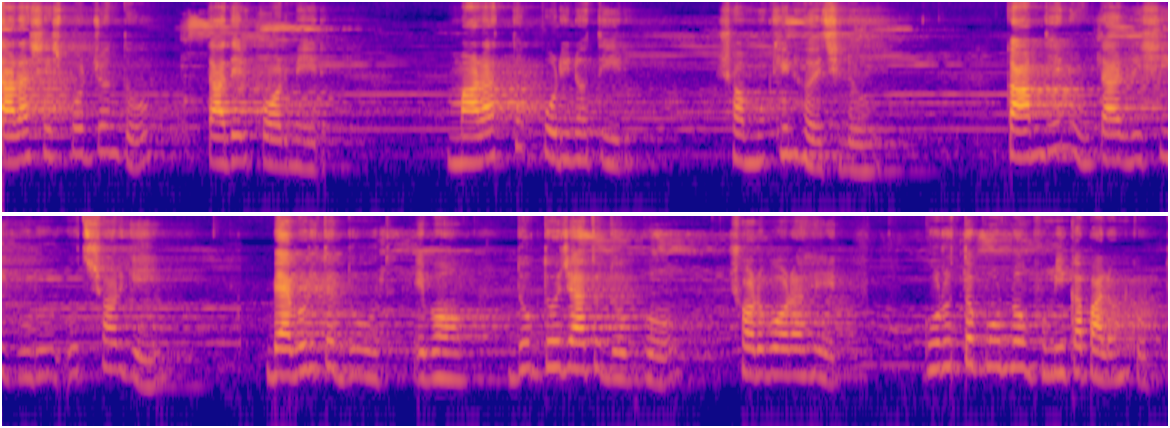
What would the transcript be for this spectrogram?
তারা শেষ পর্যন্ত তাদের কর্মের মারাত্মক পরিণতির সম্মুখীন হয়েছিল। কামধেনু তার ঋষি গুরুর উৎসর্গে ব্যবহৃত দুধ এবং দুগ্ধজাত দ্রব্য সরবরাহের গুরুত্বপূর্ণ ভূমিকা পালন করত।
